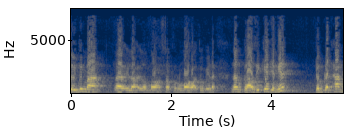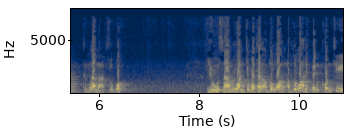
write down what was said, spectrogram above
ตื่นขึ้นมาلا إله إلا الله أستغفر الله وأتوب إليه นั่งกล่าว ذكر อย่างเนี้ยจนกระทั่งถึงละหมาด صبح อยู่สามวันจนกระทั่งอับดุลลอฮ์อับดุลลอฮ์นี่เป็นคนที่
